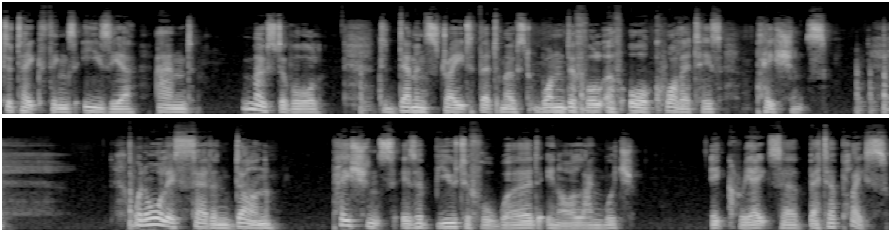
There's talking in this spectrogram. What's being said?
to take things easier, and, most of all, to demonstrate that most wonderful of all qualities, patience. When all is said and done, Patience is a beautiful word in our language. It creates a better place,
